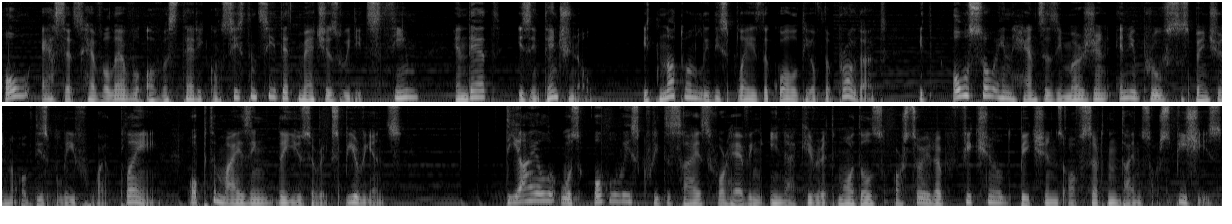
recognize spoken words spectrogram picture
all assets have a level of aesthetic consistency that matches with its theme and that is intentional. It not only displays the quality of the product, it also enhances immersion and improves suspension of disbelief while playing, optimizing the user experience. The Isle was always criticized for having inaccurate models or straight up fictional depictions of certain dinosaur species.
